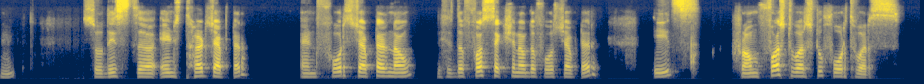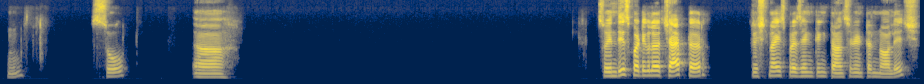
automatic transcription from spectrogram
Hmm. So this uh, ends third chapter and fourth chapter now. This is the first section of the fourth chapter. Is from first verse to fourth verse. Hmm. so uh, so in this particular chapter krishna is presenting transcendental knowledge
